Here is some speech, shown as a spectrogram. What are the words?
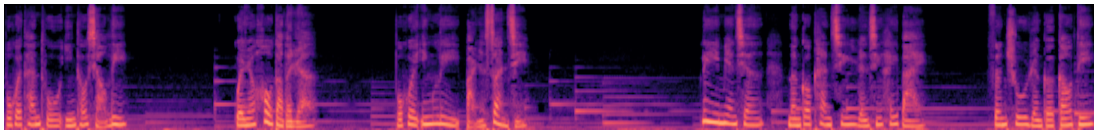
不会贪图蝇头小利；为人厚道的人，不会因利把人算计。利益面前，能够看清人心黑白，分出人格高低。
